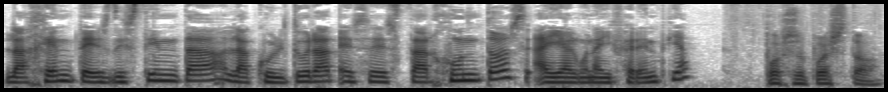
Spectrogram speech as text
La gente es distinta, la cultura es estar juntos. ¿Hay alguna diferencia? Por supuesto.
